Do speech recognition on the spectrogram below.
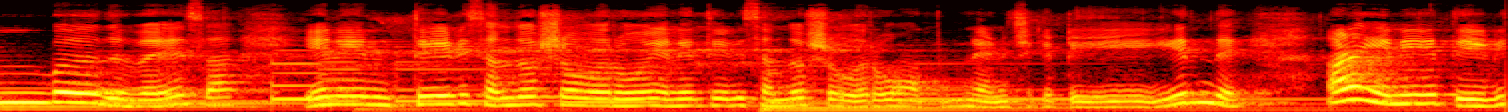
ஐம்பது வயசா என்னை தேடி சந்தோஷம் வரும் என்னை தேடி சந்தோஷம் வரும் அப்படின்னு நினச்சிக்கிட்டே இருந்தேன் ஆனால் என்னைய தேடி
